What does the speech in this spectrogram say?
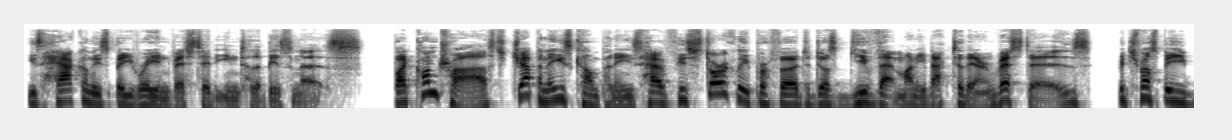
is how can this be reinvested into the business? By contrast, Japanese companies have historically preferred to just give that money back to their investors, which must be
